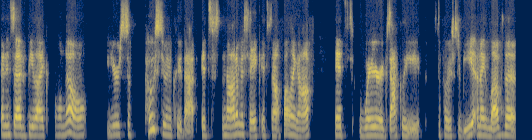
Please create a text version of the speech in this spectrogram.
And instead be like, well, no, you're supposed to include that. It's not a mistake. It's not falling off. It's where you're exactly supposed to be. And I love the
